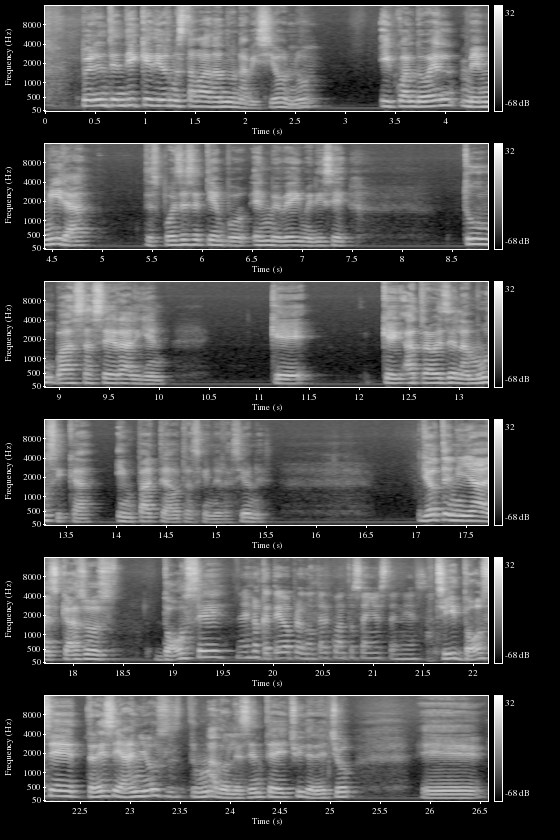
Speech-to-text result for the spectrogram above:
Pero entendí que Dios me estaba dando una visión, ¿no? Y cuando Él me mira, después de ese tiempo, Él me ve y me dice, tú vas a ser alguien que, que a través de la música impacte a otras generaciones. Yo tenía escasos 12. Es lo que te iba a preguntar, ¿cuántos años tenías? Sí, 12, 13 años, un adolescente hecho y derecho. Eh,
